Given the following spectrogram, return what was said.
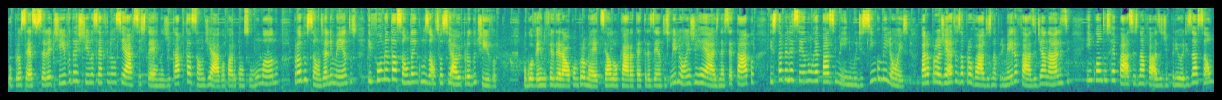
O processo seletivo destina-se a financiar cisternas de captação de água para o consumo humano, produção de alimentos e fomentação da inclusão social e produtiva. O governo federal compromete-se a alocar até 300 milhões de reais nessa etapa, estabelecendo um repasse mínimo de 5 milhões para projetos aprovados na primeira fase de análise, enquanto os repasses na fase de priorização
